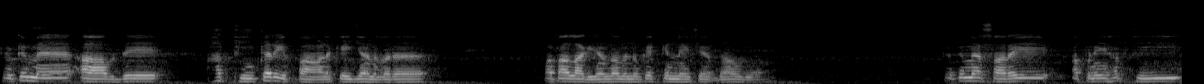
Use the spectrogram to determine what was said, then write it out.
ਕਿਉਂਕਿ ਮੈਂ ਆਪ ਦੇ ਹੱਥੀਂ ਘਰੇ ਪਾਲ ਕੇ ਜਾਨਵਰ ਪਤਾ ਲੱਗ ਜਾਂਦਾ ਮੈਨੂੰ ਕਿ ਕਿੰਨੇ ਚਿਰ ਦਾ ਹੋ ਗਿਆ। ਕਿਉਂਕਿ ਮੈਂ ਸਾਰੇ ਆਪਣੇ ਹੱਥੀ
